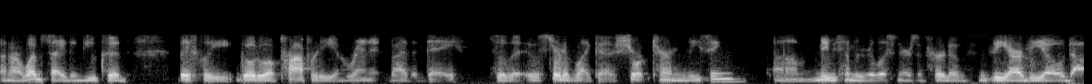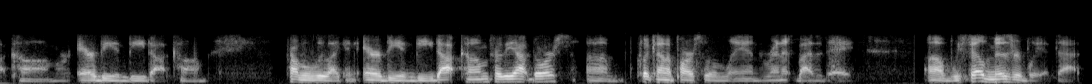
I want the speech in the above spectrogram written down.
on our website, and you could basically go to a property and rent it by the day. So that it was sort of like a short-term leasing. Um, maybe some of your listeners have heard of VRBO.com or Airbnb.com probably like an Airbnb.com for the outdoors. Um, click on a parcel of land, rent it by the day. Um, we failed miserably at that,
